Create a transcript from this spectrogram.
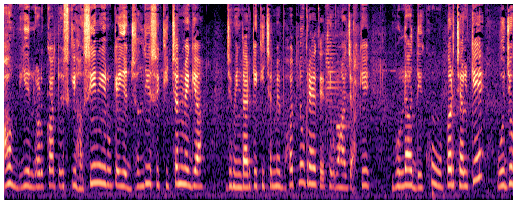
अब ये लड़का तो इसकी हँसी नहीं रुके, ये जल्दी से किचन में गया। ज़मींदार के किचन में बहुत लोग रहते थे, वहाँ जाके बोला, देखो, ऊपर चल के वो जो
